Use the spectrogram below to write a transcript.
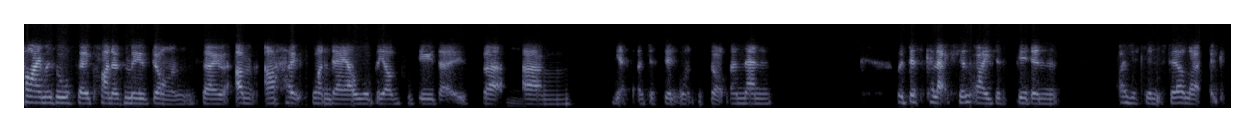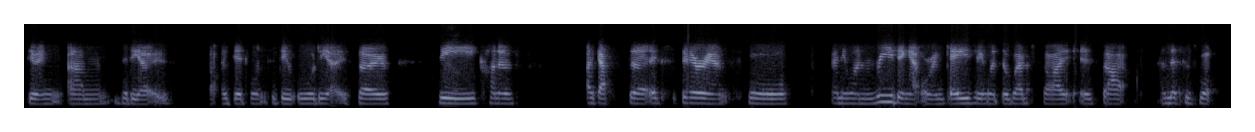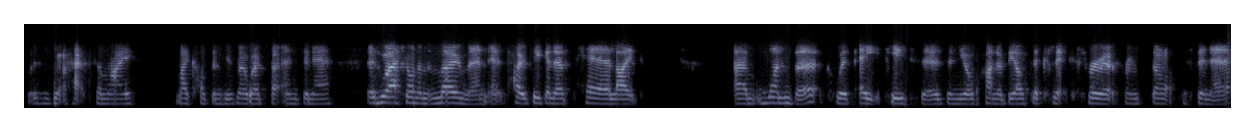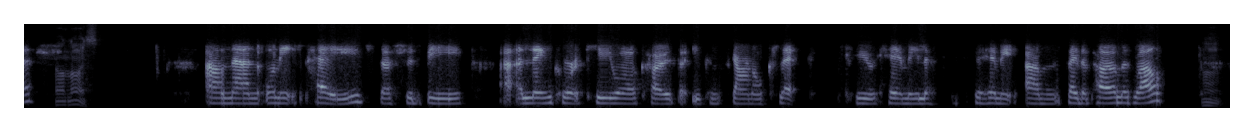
time has also kind of moved on. So um, I hope one day I will be able to do those. But mm. um, yes, I just didn't want to stop. And then with this collection, I just didn't, I just didn't feel like doing um, videos. I did want to do audio. So the kind of, I guess, the experience for anyone reading it or engaging with the website is that, and this is what this is what Hector, my my cousin, who's my website engineer, is working on at the moment. It's hopefully going to appear like um, one book with eight pieces, and you'll kind of be able to click through it from start to finish. Oh, nice. And then on each page, there should be a link or a QR code that you can scan or click to hear me listen to hear me um, say the poem as well. Mm.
